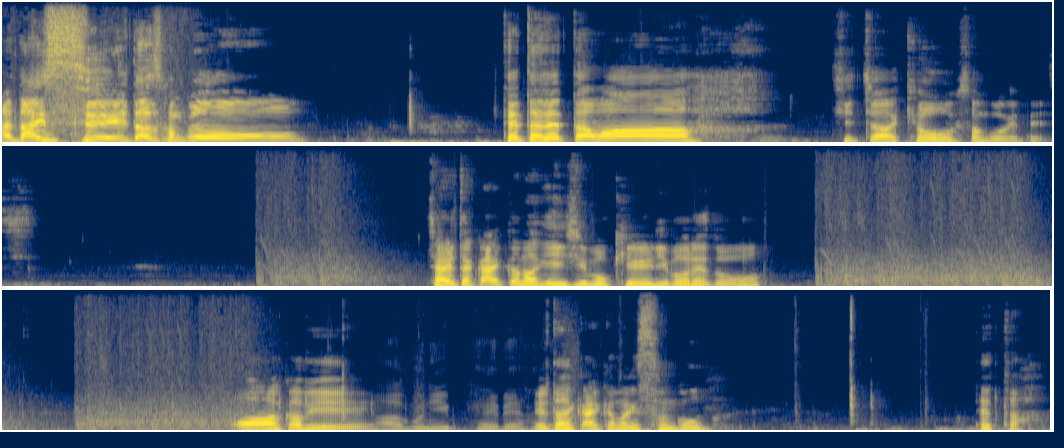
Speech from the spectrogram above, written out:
아 nice. 일단 성공. 됐다 됐다. 와. 진짜 겨우 성공했네 씨. 자 일단 깔끔하게 25kill 이번에도. 와 까비. 일단 깔끔하게 성공. 됐다.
